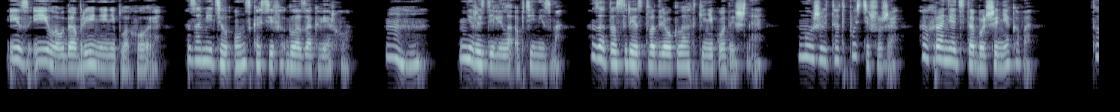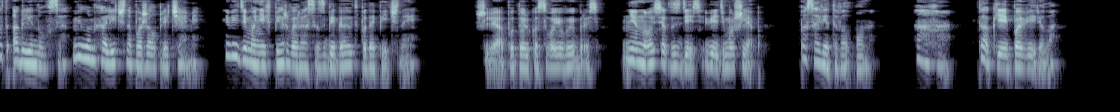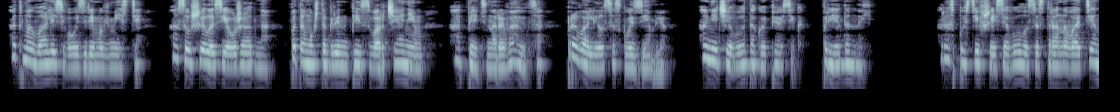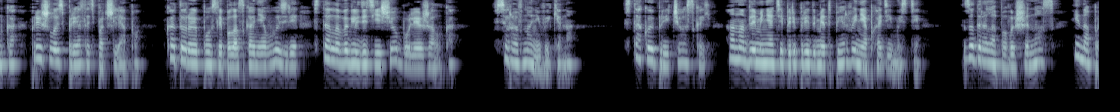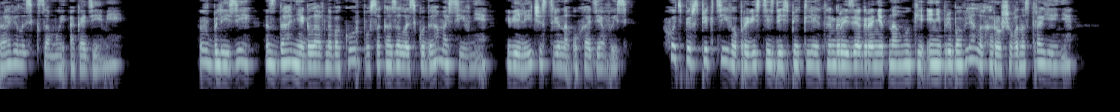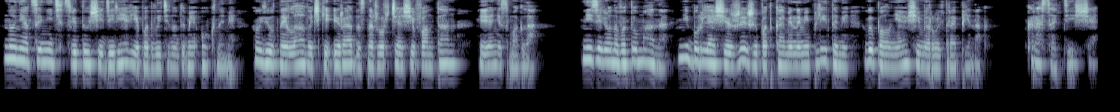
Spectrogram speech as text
Из ила удобрение неплохое. Заметил он, скосив глаза кверху. Угу. Не разделила оптимизма. Зато средство для укладки никудышное. Может, отпустишь уже? Охранять-то больше некого. Тот оглянулся, меланхолично пожал плечами. Видимо, не в первый раз сбегают подопечные. «Шляпу только свою выбрось. Не носят здесь ведьмы шляп», – посоветовал он. «Ага, так я и поверила». Отмывались в озере мы вместе – Осушилась я уже одна, потому что Гринпис с ворчанием опять нарываются, провалился сквозь землю. А ничего, такой песик, преданный. Распустившиеся волосы странного оттенка пришлось прятать под шляпу, которая после полоскания в озере стала выглядеть еще более жалко. Все равно не выкину. С такой прической она для меня теперь предмет первой необходимости. Задрала повыше нос и направилась к самой академии. Вблизи здание главного корпуса казалось куда массивнее, величественно уходя ввысь. Хоть перспектива провести здесь пять лет, грызя гранит науки, и не прибавляла хорошего настроения, но не оценить цветущие деревья под вытянутыми окнами, уютные лавочки и радостно журчащий фонтан я не смогла. Ни зеленого тумана, ни бурлящей жижи под каменными плитами, выполняющими роль тропинок. Красотища.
